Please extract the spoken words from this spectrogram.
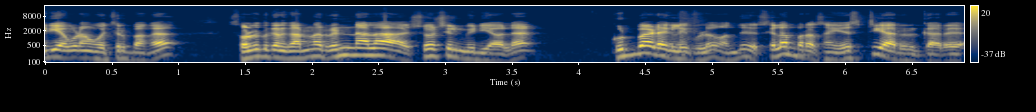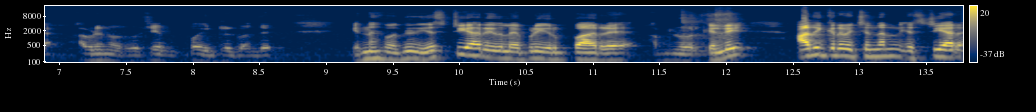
ஐடியா கூட அவங்க வச்சுருப்பாங்க. சொல்கிறதுக்கான காரணம் ரெண்டு நாளாக சோஷியல் மீடியாவில் குட் பேட் வந்து சிலம்பரசன் எஸ்டிஆர் இருக்காரு அப்படின்னு ஒரு விஷயம் போயிட்டுருக்கு வந்து. எனக்கு வந்து எஸ்டிஆர் இதில் எப்படி இருப்பார் அப்படின்னு ஒரு கேள்வி. ஆதிக்க ரவிச்சந்திரன் எஸ்டிஆர்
